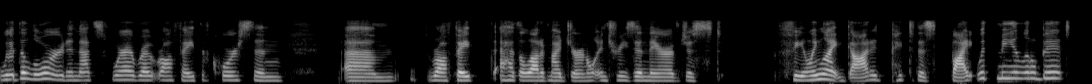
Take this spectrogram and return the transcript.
with the Lord. And that's where I wrote Raw Faith, of course. And um, Raw Faith has a lot of my journal entries in there of just feeling like God had picked this fight with me a little bit.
